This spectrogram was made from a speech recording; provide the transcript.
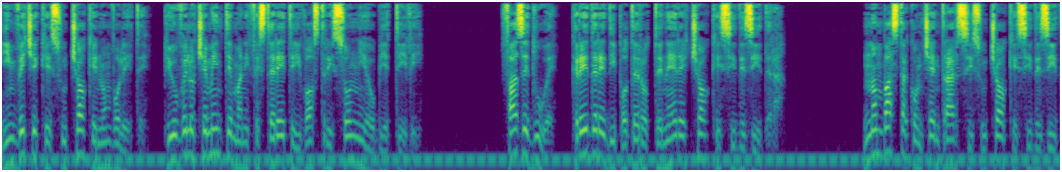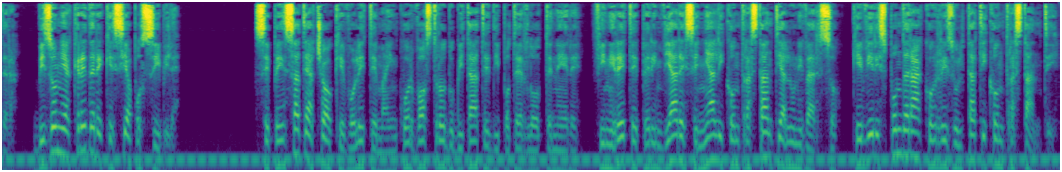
invece che su ciò che non volete, più velocemente manifesterete i vostri sogni e obiettivi. Fase 2. Credere di poter ottenere ciò che si desidera. Non basta concentrarsi su ciò che si desidera, bisogna credere che sia possibile. Se pensate a ciò che volete ma in cuor vostro dubitate di poterlo ottenere, finirete per inviare segnali contrastanti all'universo, che vi risponderà con risultati contrastanti.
